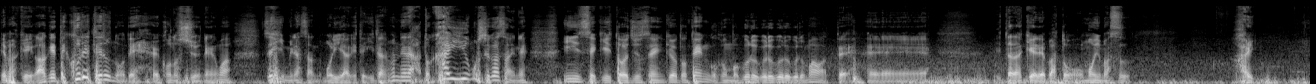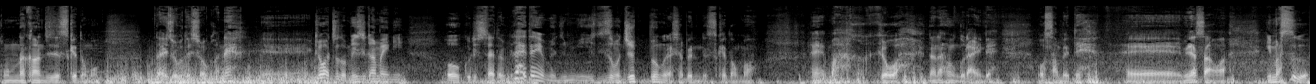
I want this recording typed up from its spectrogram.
エヴァ系が上げてくれてるので、この周年は、ぜひ皆さんで盛り上げていただくんね、あと回遊もしてくださいね。隕石と受選鏡と天国もぐるぐるぐるぐる回って、えー、いただければと思います。はい。こんな感じですけども、大丈夫でしょうかね。えー、今日はちょっと短めにお送りしたいと思います。大体いつも10分ぐらい喋るんですけども、えー、まあ、今日は7分ぐらいで収めて、えー、皆さんは今すぐ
